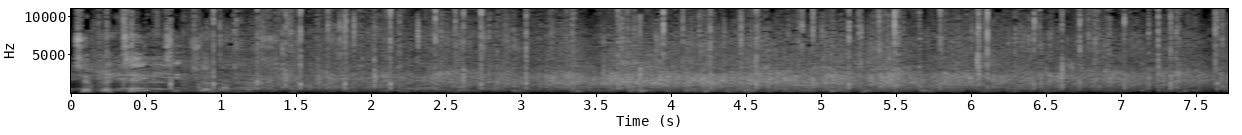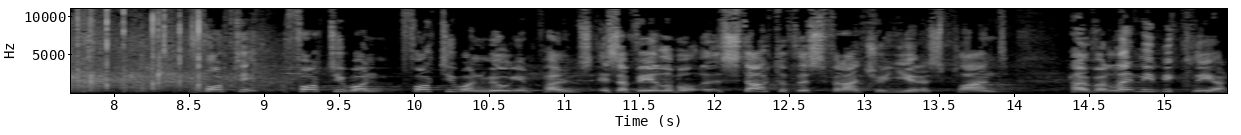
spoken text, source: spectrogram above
to protect teacher numbers. 40, 41, 41 million pounds is available at the start of this financial year as planned. However, let me be clear.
